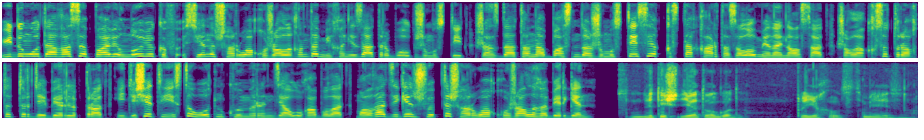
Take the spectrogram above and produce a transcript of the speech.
Үйдің отағасы Павел Новиков Үсенов шаруа қожалығында механизатор болып жұмыс істейді. Жазда танап басында жұмыс істесе, қыста қар тазалаумен айналысады. Жалақысы тұрақты түрде беріліп тұрады. Ендеше тиісті отын көмірін де алуға болады. Малға деген шөпті шаруа қожалығы берген. С 2009 года приехал с Тимирязева.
